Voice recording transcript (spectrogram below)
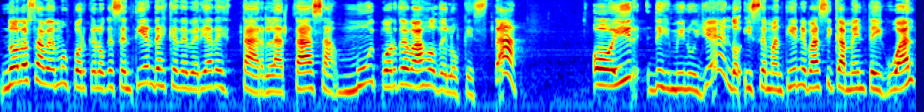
No lo sabemos porque lo que se entiende es que debería de estar la tasa muy por debajo de lo que está o ir disminuyendo y se mantiene básicamente igual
